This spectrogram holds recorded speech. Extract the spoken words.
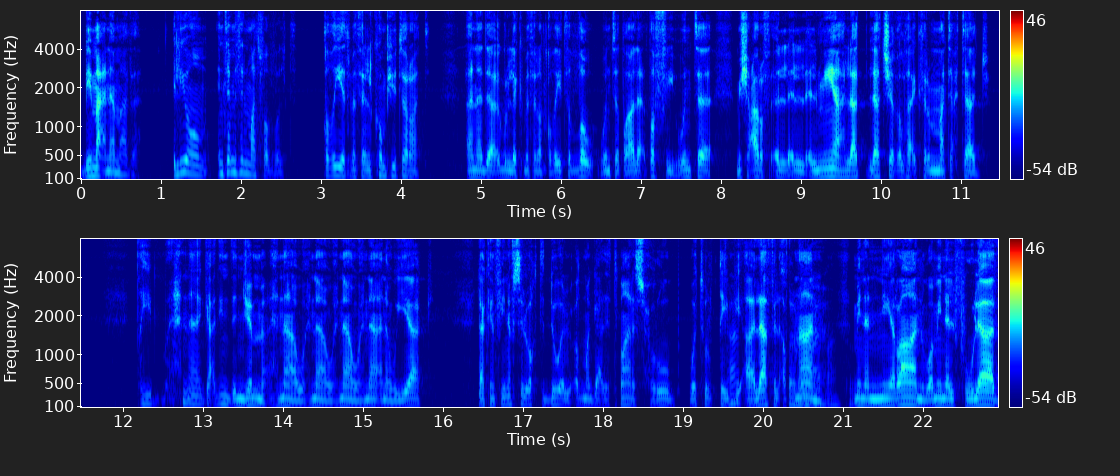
بمعنى ماذا؟ اليوم أنت مثل ما تفضلت. قضية مثلا الكمبيوترات. أنا دا أقول لك مثلا قضية الضوء وأنت طالع طفي وأنت مش عارف ال- ال- المياه لا لا تشغلها أكثر مما تحتاج طيب إحنا قاعدين نجمع هنا وهنا وهنا وهنا أنا وياك لكن في نفس الوقت الدول العظمى قاعدة تمارس حروب وتلقي بآلاف الأطنان طبعاً. من النيران ومن الفولاذ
